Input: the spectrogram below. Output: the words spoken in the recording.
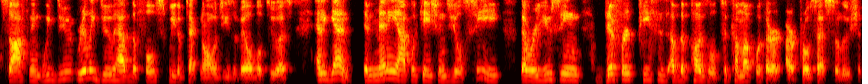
softening. We do really do have the full suite of technologies available to us. And again, in many applications, you'll see that we're using different pieces of the puzzle to come up with our, our process solution.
